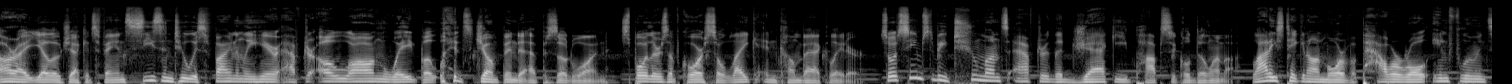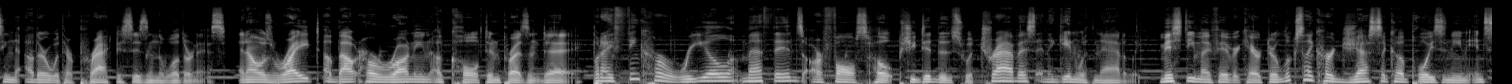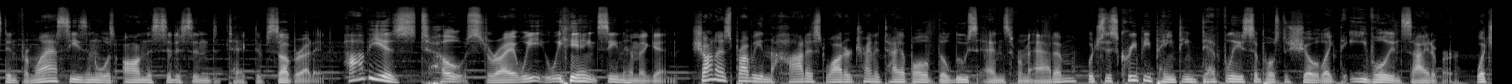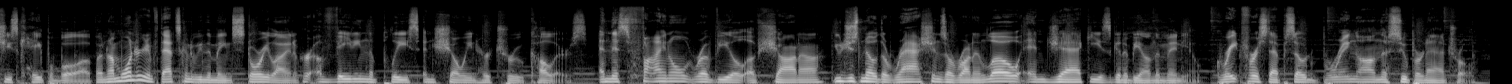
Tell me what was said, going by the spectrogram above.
Alright, Yellowjackets fans, season 2 is finally here after a long wait, but let's jump into episode 1. Spoilers, of course, so like and come back later. So it seems to be two months after the Jackie popsicle dilemma. Lottie's taken on more of a power role, influencing the other with her practices in the wilderness. And I was right about her running a cult in present day. But I think her real methods are false hope. She did this with Travis and again with Natalie. Misty, my favorite character, looks like her Jessica poisoning incident from last season was on the Citizen Detective subreddit. Javi is toast, right? We we ain't seen him again. Shauna is probably in the hottest water trying to tie up all of the loose ends from Adam, which this creepy painting definitely is supposed to show like the evil inside of her, what she's capable of. And I'm wondering if that's going to be the main storyline of her evading the police and showing her true colors. And this final reveal of Shauna, you just know the rations are running low and Jackie is going to be on the menu. Great first episode, bring on the supernatural.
